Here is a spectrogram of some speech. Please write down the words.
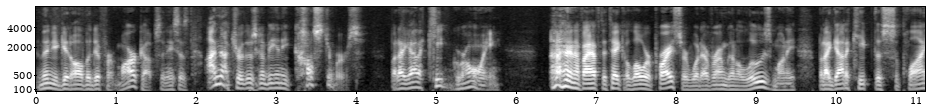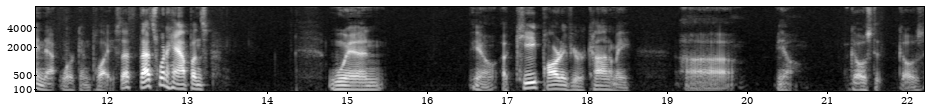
And then you get all the different markups. And he says, I'm not sure there's going to be any customers, but I got to keep growing. and if I have to take a lower price or whatever, I'm going to lose money. But I got to keep the supply network in place. That's, that's what happens when you know a key part of your economy uh, you know goes to goes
